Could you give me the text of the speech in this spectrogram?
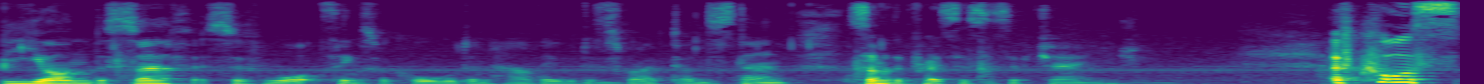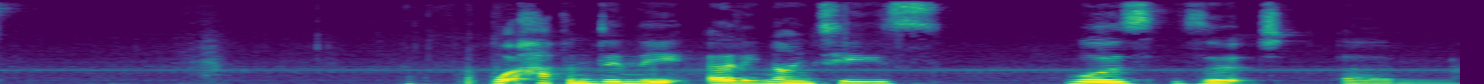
beyond the surface of what things were called and how they were described to understand some of the processes of change. Of course, what happened in the early 90s was that um,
